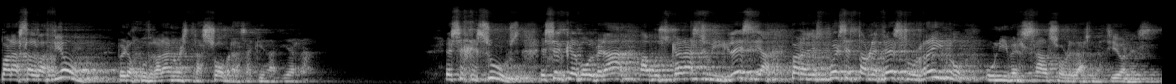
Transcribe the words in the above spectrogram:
Para salvación, pero juzgará nuestras obras aquí en la tierra. Ese Jesús es el que volverá a buscar a su iglesia para después establecer su reino universal sobre las naciones.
